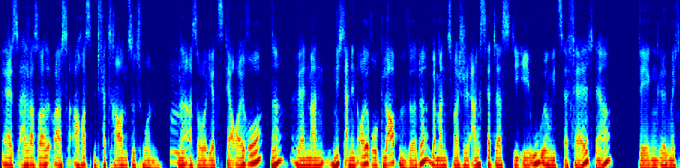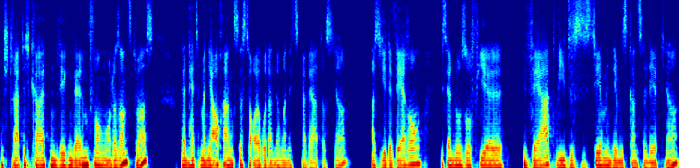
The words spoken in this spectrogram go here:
Es hat was, was, auch was mit Vertrauen zu tun. Mhm. Ne? Also jetzt der Euro, ne? wenn man nicht an den Euro glauben würde, wenn man zum Beispiel Angst hätte, dass die EU irgendwie zerfällt, ja, wegen irgendwelchen Streitigkeiten, wegen der Impfung oder sonst was, dann hätte man ja auch Angst, dass der Euro dann irgendwann nichts mehr wert ist, ja. Also jede Währung ist ja nur so viel wert, wie das System, in dem das Ganze lebt, ja.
